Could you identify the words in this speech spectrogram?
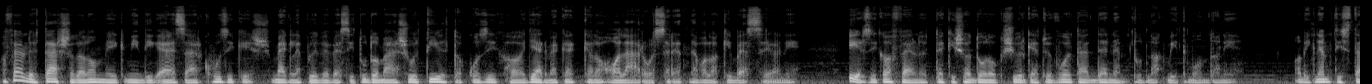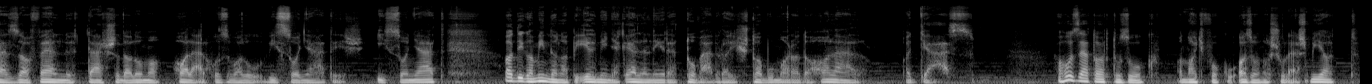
A felnőtt társadalom még mindig elzárkózik, és meglepődve veszi tudomásul, tiltakozik, ha a gyermekekkel a halálról szeretne valaki beszélni. Érzik a felnőttek is a dolog sürgető voltát, de nem tudnak mit mondani. Amíg nem tisztázza a felnőtt társadalom a halálhoz való viszonyát és iszonyát, addig a mindennapi élmények ellenére továbbra is tabu marad a halál, a gyász. A hozzátartozók a nagyfokú azonosulás miatt,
